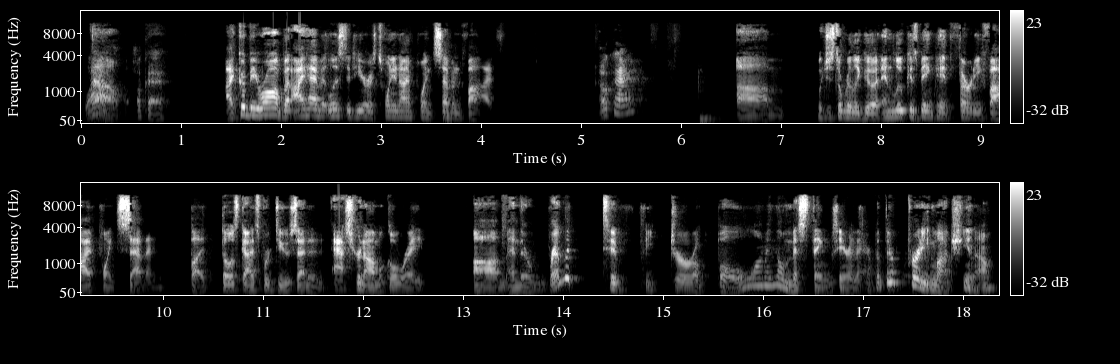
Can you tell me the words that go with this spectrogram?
Wow. No. Okay. I could be wrong, but I have it listed here as twenty nine point seven five. Okay. Um, which is still really good. And Luke is being paid thirty five point seven, but those guys produce at an astronomical rate. Um, and they're relatively durable. I mean, they'll miss things here and there, but they're pretty much, you know,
